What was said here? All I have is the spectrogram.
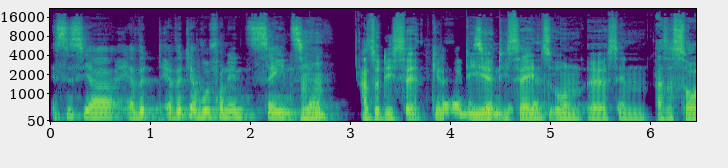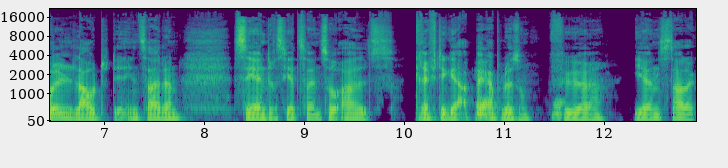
es ist ja, er wird, er wird ja wohl von den Saints mhm. ja. Also die, Sa die, die Saints und äh, sind, also sollen laut den Insidern sehr interessiert sein, so als kräftige Backup-Lösung ja. für ihren Startup.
